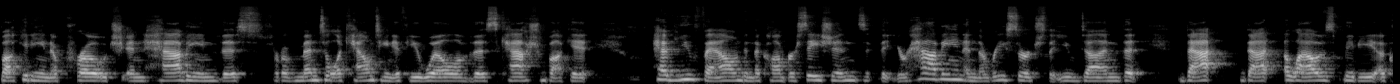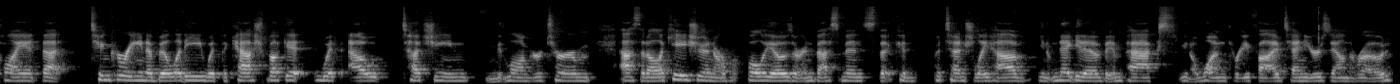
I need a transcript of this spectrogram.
bucketing approach and having this sort of mental accounting, if you will, of this cash bucket, have you found in the conversations that you're having and the research that you've done that that that allows maybe a client that tinkering ability with the cash bucket without touching longer term asset allocation or portfolios or investments that could potentially have you know negative impacts you know one three five ten years down the road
